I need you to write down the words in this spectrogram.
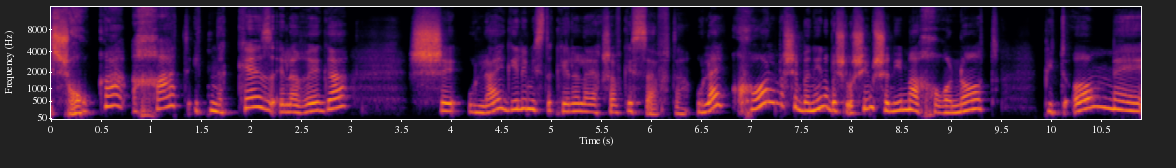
שחוקה אחת התנקז אל הרגע שאולי גילי מסתכל עליי עכשיו כסבתא, אולי כל מה שבנינו בשלושים שנים האחרונות פתאום אה,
